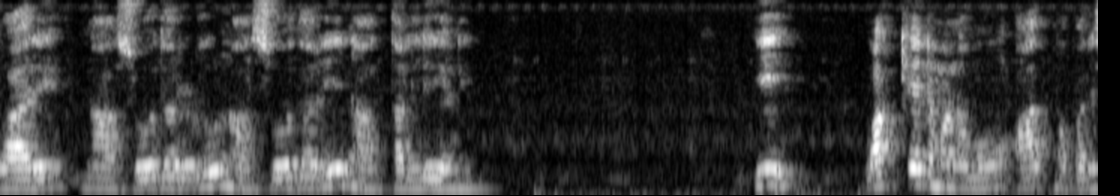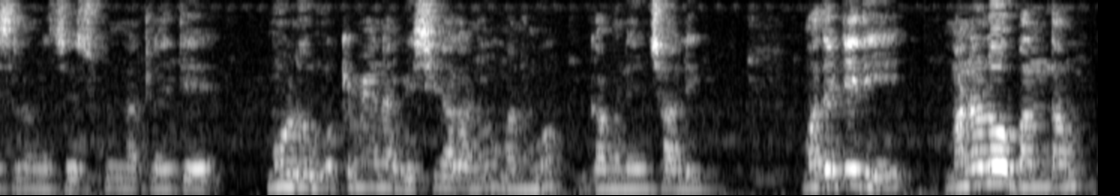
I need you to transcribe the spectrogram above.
వారే నా సోదరుడు నా సోదరి నా తల్లి అని. ఈ వాక్యాన్ని మనము ఆత్మ పరిశీలన చేసుకున్నట్లయితే మూడు ముఖ్యమైన విషయాలను మనము గమనించాలి. మొదటిది మనలో బంధం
